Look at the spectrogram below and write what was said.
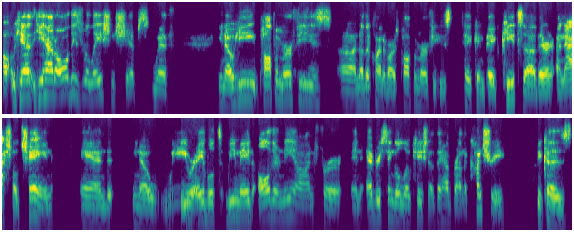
uh, he had he had all these relationships with you know he papa murphy's uh, another client of ours papa murphy's take and bake pizza. They're a national chain. And you know we were able to we made all their neon for in every single location that they have around the country because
